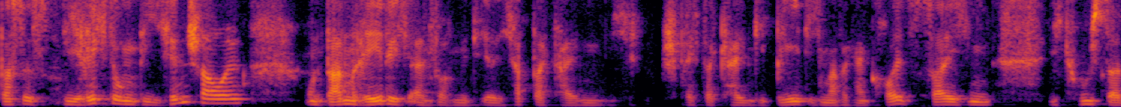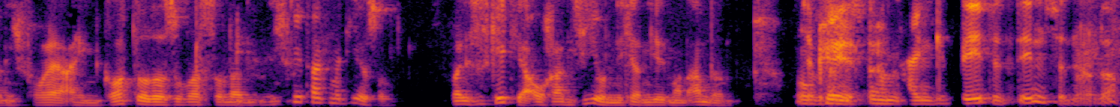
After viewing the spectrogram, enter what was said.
Das ist die Richtung, die ich hinschaue. Und dann rede ich einfach mit ihr. Ich habe da kein, ich spreche da kein Gebet, ich mache da kein Kreuzzeichen, ich grüße da nicht vorher einen Gott oder sowas, sondern ich rede halt mit ihr so. Weil es geht ja auch an sie und nicht an jemand anderen. Ja, aber Okay, ist doch ähm, kein Gebet in dem Sinne, oder?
